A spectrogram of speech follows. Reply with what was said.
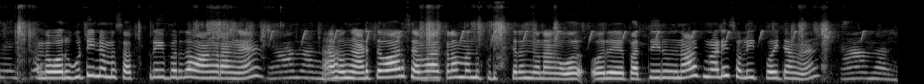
மேய்ச்சி அந்த ஒரு குட்டி நம்ம சப்ஸ்கிரைபர் தான் வாங்குறாங்க. அவங்க அடுத்த வாரம் செவ்வாய்க்கிழமை வந்து பிடிச்சிக்கிறேன்னு சொன்னாங்க. ஒரு ஒரு பத்து இருபது நாளுக்கு முன்னாடியே சொல்லிட்டு போயிட்டாங்க. ஆமாங்க.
